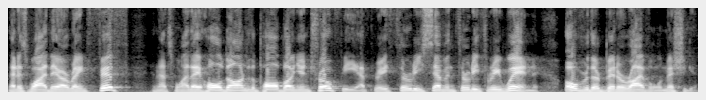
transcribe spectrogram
That is why they are ranked fifth, and that's why they hold on to the Paul Bunyan Trophy after a 37 33 win over their bitter rival in Michigan.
